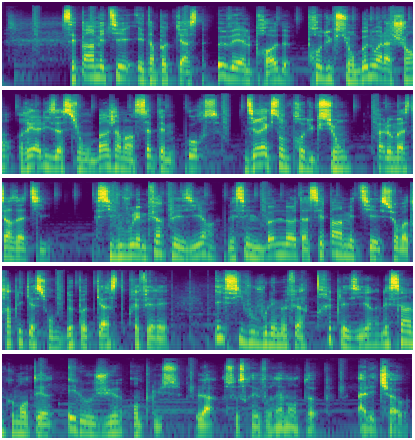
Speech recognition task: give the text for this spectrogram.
C'est pas un métier est un podcast EVL Prod, production Benoît Lachamp, réalisation Benjamin Septem Ours, direction de production Paloma Sterzati. Si vous voulez me faire plaisir, laissez une bonne note à C'est pas un métier sur votre application de podcast préférée. Et si vous voulez me faire très plaisir, laissez un commentaire élogieux en plus. Là, ce serait vraiment top. Allez, ciao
